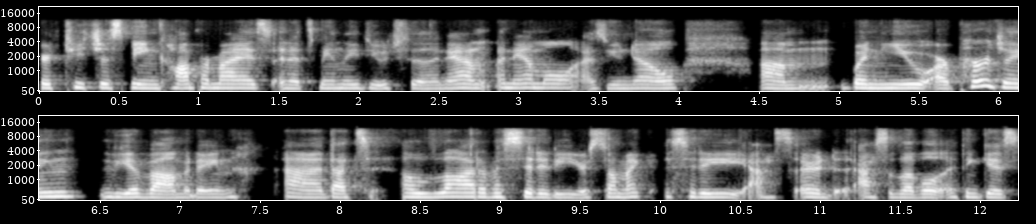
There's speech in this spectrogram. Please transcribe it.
your teeth just being compromised, and it's mainly due to the enam- enamel, as you know. Um, when you are purging via vomiting, uh, that's a lot of acidity. Your stomach acidity acid, acid level, I think, is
